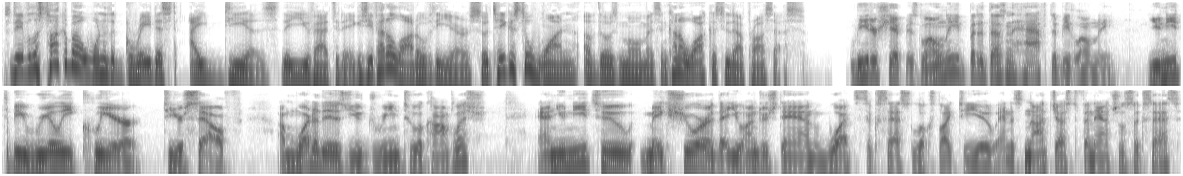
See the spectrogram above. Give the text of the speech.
So, David, let's talk about one of the greatest ideas that you've had today because you've had a lot over the years. So, take us to one of those moments and kind of walk us through that process. Leadership is lonely, but it doesn't have to be lonely. You need to be really clear to yourself on what it is you dream to accomplish. And you need to make sure that you understand what success looks like to you. And it's not just financial success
